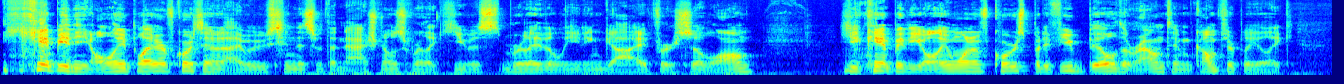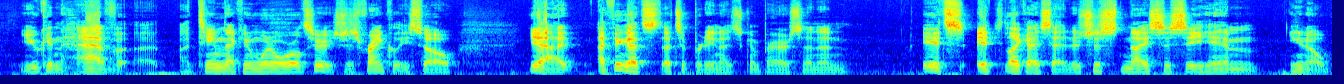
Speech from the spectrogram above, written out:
he can't be the only player, of course. And I, we've seen this with the Nationals, where like he was really the leading guy for so long. He can't be the only one, of course. But if you build around him comfortably, like you can have a, a team that can win a World Series. Just frankly, so yeah, I, I think that's that's a pretty nice comparison, and it's it's like I said, it's just nice to see him, you know,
